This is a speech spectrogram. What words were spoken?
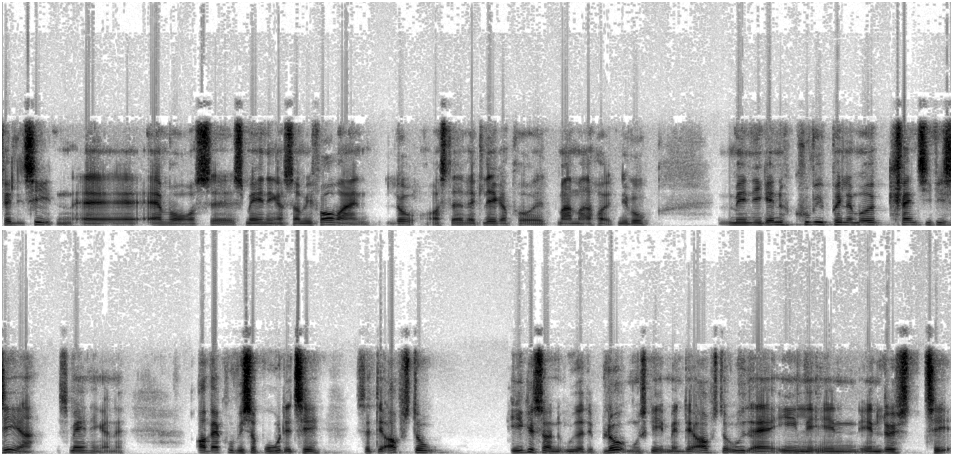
kvaliteten af, af vores øh, smagninger, som i forvejen lå og stadigvæk ligger på et meget, meget højt niveau. Men igen, kunne vi på en eller anden måde kvantificere smagningerne, og hvad kunne vi så bruge det til? Så det opstod ikke sådan ud af det blå måske, men det opstod ud af egentlig en, en lyst til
